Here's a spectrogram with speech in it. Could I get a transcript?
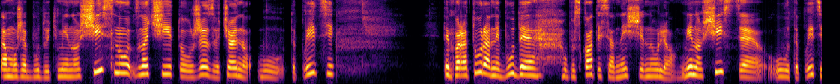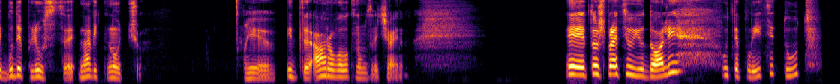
Там вже будуть мінус 6 ну, вночі, то вже, звичайно, у теплиці температура не буде опускатися нижче нуля. Мінус 6 це у теплиці буде плюс, це навіть ночі. Е, Під агроволокном, звичайно. Е, Тож працюю далі у теплиці тут.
